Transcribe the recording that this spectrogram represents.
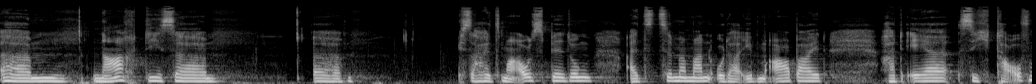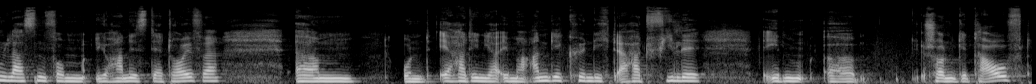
ähm, nach dieser, äh, ich sage jetzt mal Ausbildung als Zimmermann oder eben Arbeit, hat er sich taufen lassen vom Johannes der Täufer. Ähm, und er hat ihn ja immer angekündigt, er hat viele eben äh, schon getauft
